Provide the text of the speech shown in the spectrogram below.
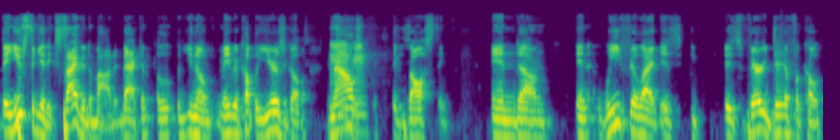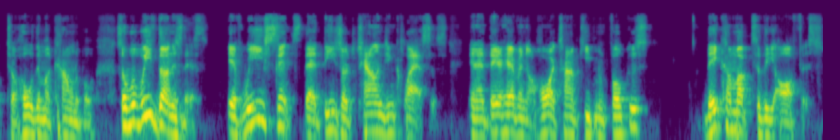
They used to get excited about it back, in, you know, maybe a couple of years ago. Now mm-hmm. it's exhausting, and um, and we feel like it's it's very difficult to hold them accountable. So what we've done is this: if we sense that these are challenging classes and that they're having a hard time keeping focus, they come up to the office.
